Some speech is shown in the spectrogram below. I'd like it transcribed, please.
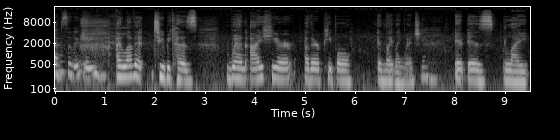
absolutely I love it too because when I hear other people in light language, mm-hmm. it is like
